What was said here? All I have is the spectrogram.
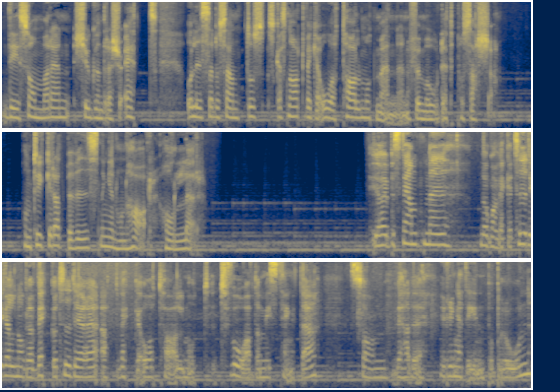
Det är sommaren 2021 och Lisa dos Santos ska snart väcka åtal mot männen för mordet på Sasha. Hon tycker att bevisningen hon har håller. Jag har bestämt mig någon vecka tidigare eller några veckor tidigare att väcka åtal mot två av de misstänkta som vi hade ringat in på bron.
